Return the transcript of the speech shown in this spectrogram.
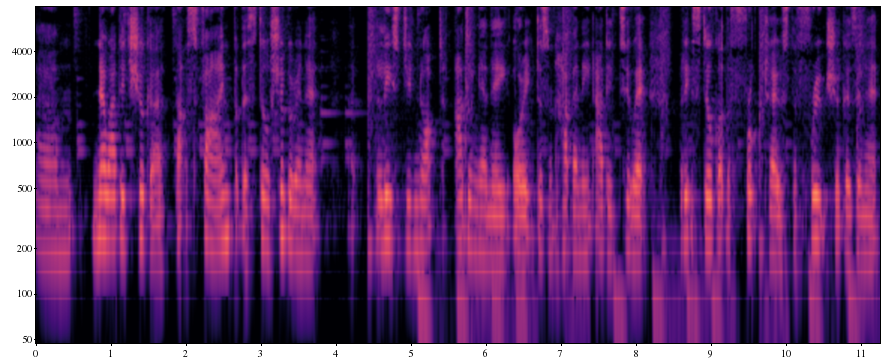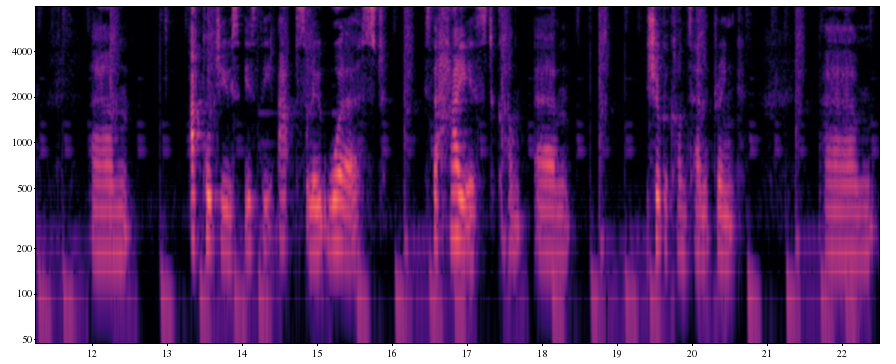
Um, no added sugar, that's fine, but there's still sugar in it. At least you're not adding any, or it doesn't have any added to it, but it's still got the fructose, the fruit sugars in it. Um, apple juice is the absolute worst. It's the highest con- um, sugar content drink. Um,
